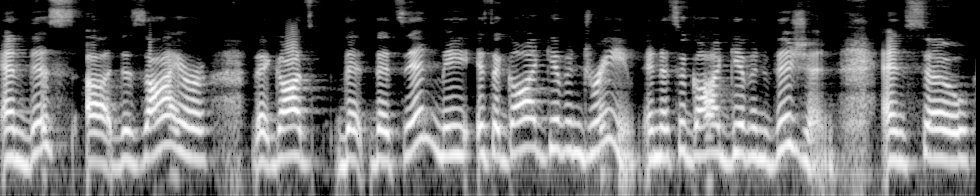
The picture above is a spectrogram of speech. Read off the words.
and this uh, desire that God's that that's in me is a God-given dream, and it's a God-given vision. And so,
